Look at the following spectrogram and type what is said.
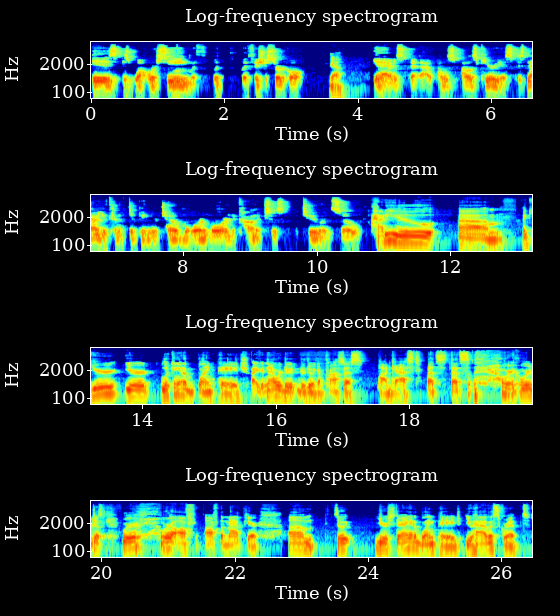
is, is what we're seeing with, with, with Vicious Circle. Yeah yeah, it was. I, I was I was curious because now you're kind of dipping your toe more and more into comics too, and so how do you um like you're you're looking at a blank page. I, now we're, do, we're doing a process podcast. That's that's we're we're just we're we're off off the map here. Um, so you're staring at a blank page. You have a script.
